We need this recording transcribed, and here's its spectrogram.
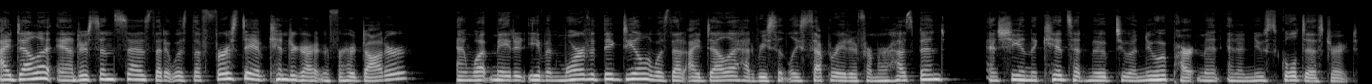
Idella Anderson says that it was the first day of kindergarten for her daughter. And what made it even more of a big deal was that Idella had recently separated from her husband and she and the kids had moved to a new apartment in a new school district.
